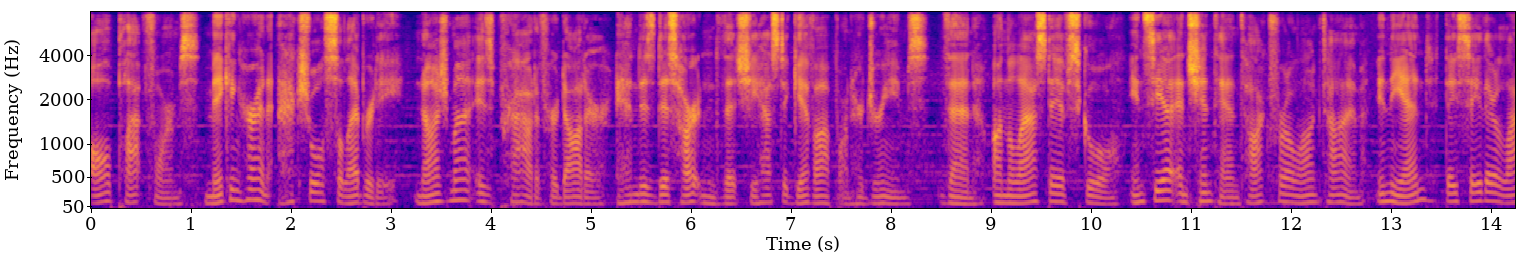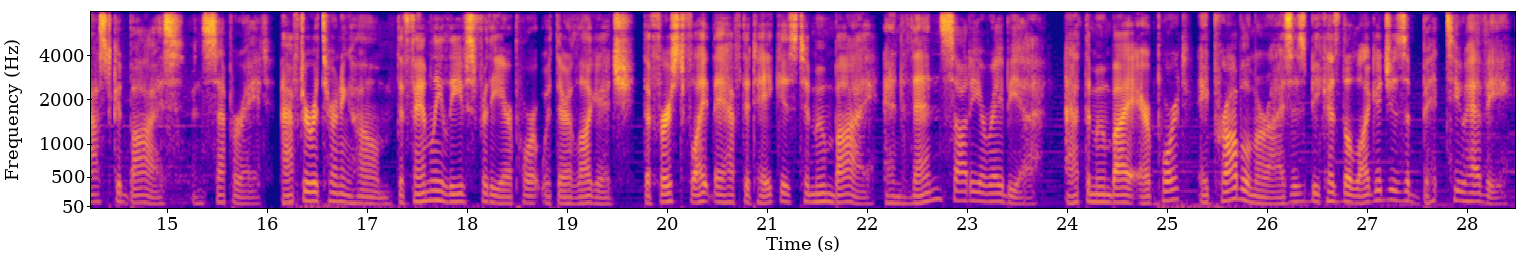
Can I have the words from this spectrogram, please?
all platforms, making her an actual celebrity. Najma is proud of her daughter, and is disheartened that she has to give up on her dreams. Then, on the last day of school, Insia and Chintan talk for a long time. In the end, they say their last goodbyes and separate. After returning home, the family leaves for the airport with their luggage. The first flight they have to take is to Mumbai, and then Saudi Arabia. At the Mumbai airport, a problem arises because the luggage is a bit too heavy.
